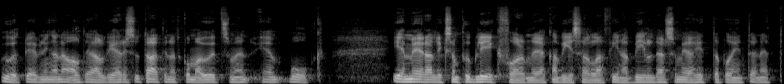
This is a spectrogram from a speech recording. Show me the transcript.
utgrävningarna, allt all de resultaten att komma ut som en, en bok i en mera liksom publikform där jag kan visa alla fina bilder som jag hittat på internet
